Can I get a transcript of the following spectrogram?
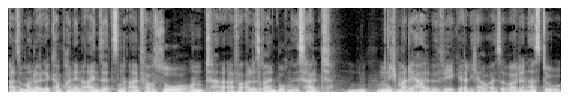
also manuelle Kampagnen einsetzen, einfach so und einfach alles reinbuchen, ist halt nicht mal der halbe Weg, ehrlicherweise, weil dann hast du,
